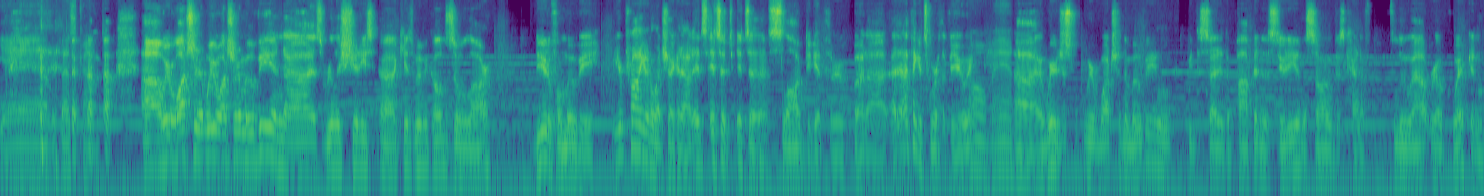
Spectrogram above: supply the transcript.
Yeah, the best kind. uh, we were watching. We were watching a movie, and uh, it's a really shitty uh, kids movie called Zolar. Beautiful movie. You're probably gonna want to check it out. It's it's a it's a slog to get through, but uh, I, I think it's worth a viewing. Oh man. Uh, we were just we were watching the movie and we decided to pop into the studio and the song just kind of flew out real quick and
